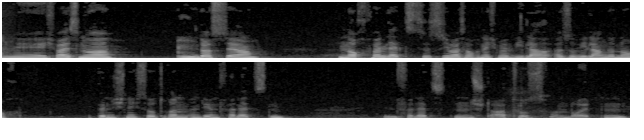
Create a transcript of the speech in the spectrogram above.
Nee, ich weiß nur, dass der noch verletzt ist. Ich weiß auch nicht mehr, wie lange, also wie lange noch. Bin ich nicht so drin in den Verletzten, den verletzten Status von Leuten.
